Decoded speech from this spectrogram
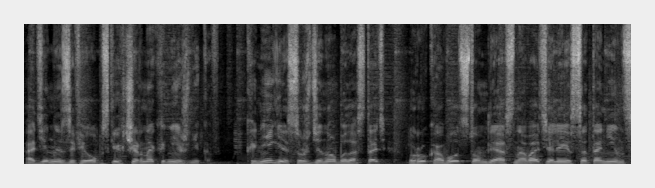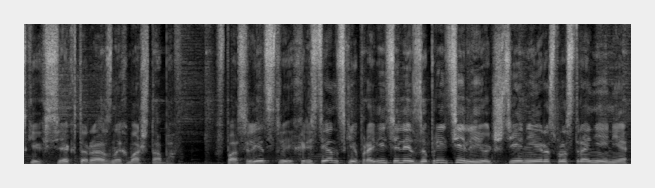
один из эфиопских чернокнижников. Книге суждено было стать руководством для основателей сатанинских сект разных масштабов. Впоследствии христианские правители запретили ее чтение и распространение,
